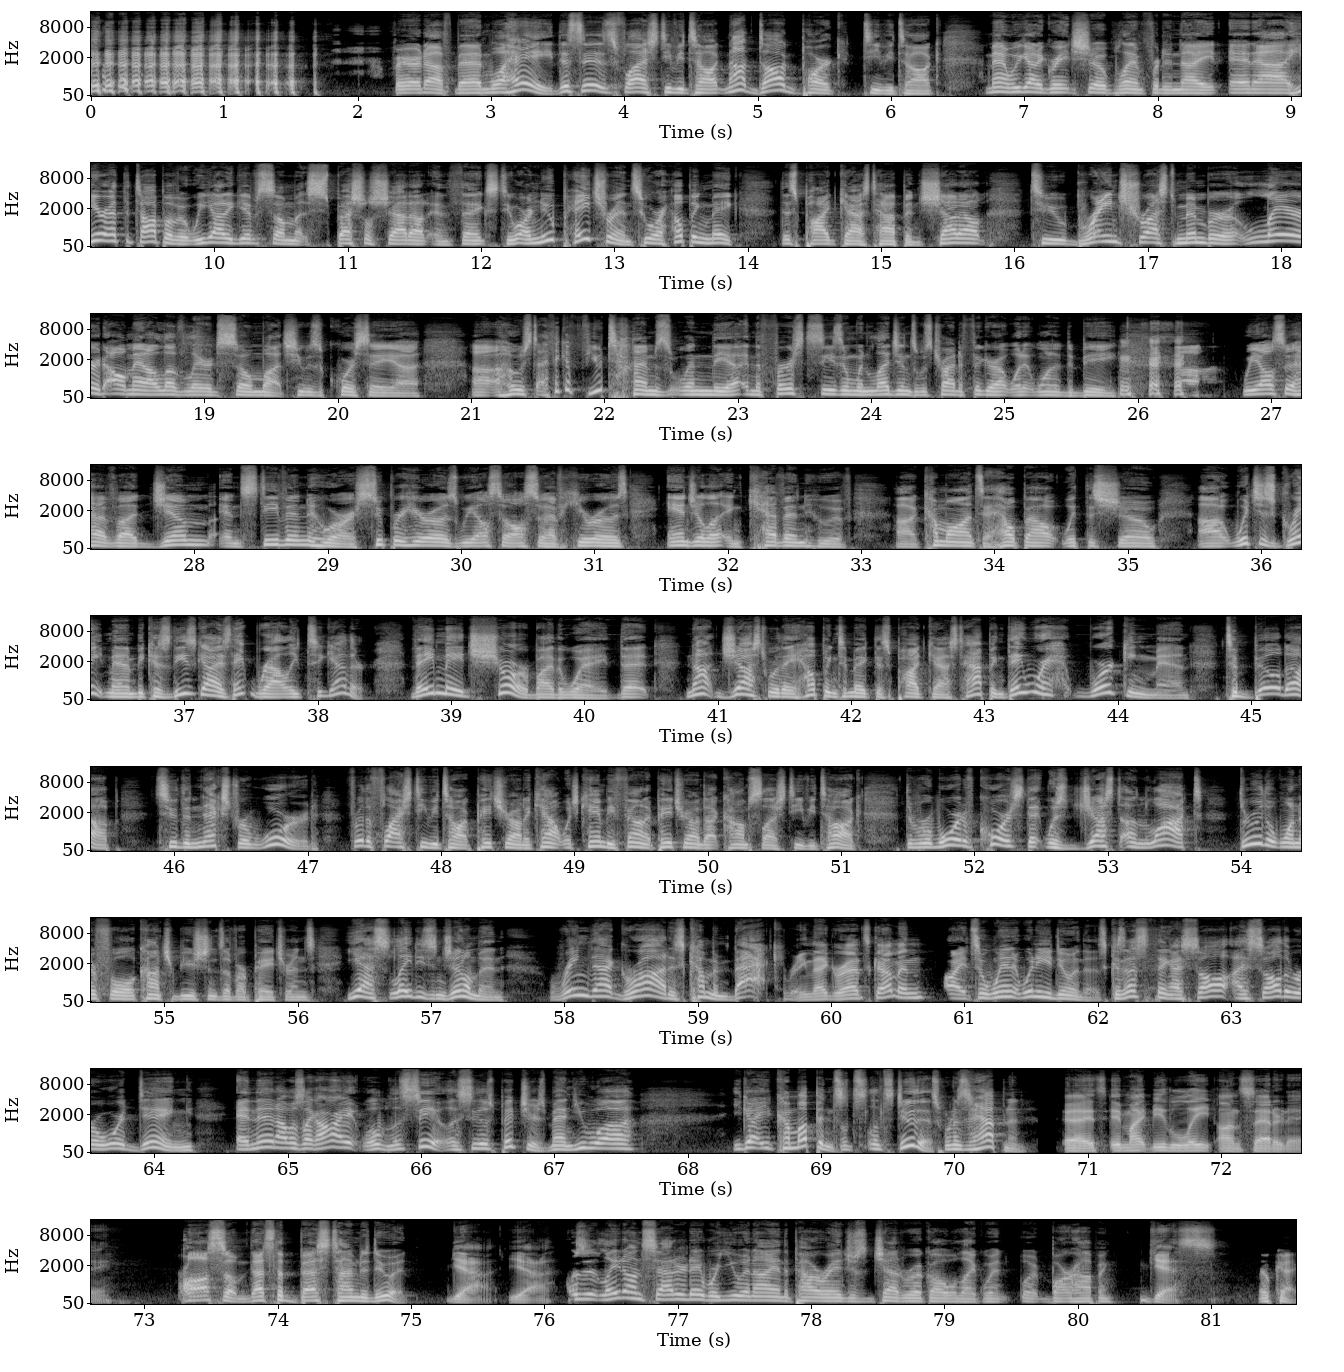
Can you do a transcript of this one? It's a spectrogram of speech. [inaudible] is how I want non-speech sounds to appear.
Fair enough, man. Well, hey, this is Flash TV Talk, not Dog Park TV Talk. Man, we got a great show planned for tonight. And uh, here at the top of it, we got to give some special shout out and thanks to our new patrons who are helping make this podcast happen. Shout out to Brain Trust member Laird. Oh, man, I love Laird so much. He was, of course, a, uh, a host, I think, a few [laughs] times when the uh, in the first season when Legends was trying to figure out what it wanted to be. [laughs] We also have uh, Jim and Steven, who are superheroes. We also also have heroes Angela and Kevin, who have uh, come on to help out with the show, uh, which is great, man, because these guys they rallied together. They made sure, by the way, that not just were they helping to make this podcast happen, they were working, man, to build up to the next reward for the Flash TV Talk Patreon account, which can be found at patreon.com slash TV Talk. The reward, of course, that was just unlocked through the wonderful contributions of our patrons. Yes, ladies and gentlemen, Ring That Grodd is coming back. Ring that Grodd's coming. All right, so when when are you doing this? Because that's the thing. I saw I saw the reward ding, and then I was like, all right, well, let's see it. Let's see those pictures, man. You uh, you got your comeuppance. Let's let's do this. When is it happening? Uh, it's it might be late on Saturday. Awesome. That's the best time to do it. Yeah, yeah, Was it late on Saturday where you and I and the Power Rangers and Chad Rook all like went what bar hopping? yes. Okay,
